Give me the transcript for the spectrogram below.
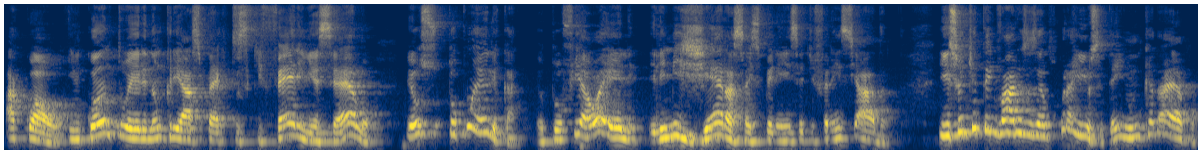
a qual, enquanto ele não criar aspectos que ferem esse elo, eu estou com ele, cara. Eu estou fiel a ele. Ele me gera essa experiência diferenciada. Isso a gente tem vários exemplos por aí. Você tem um que é da Apple.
